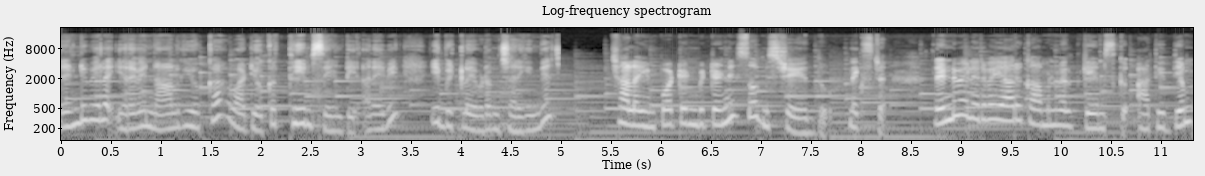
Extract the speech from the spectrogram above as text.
రెండు వేల ఇరవై నాలుగు యొక్క వాటి యొక్క థీమ్స్ ఏంటి అనేవి ఈ బిట్లో ఇవ్వడం జరిగింది. చాలా ఇంపార్టెంట్ బిట్ అండి సో మిస్ చేయొద్దు. నెక్స్ట్ రెండు వేల ఇరవై ఆరు కామన్వెల్త్ గేమ్స్కు ఆతిథ్యం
